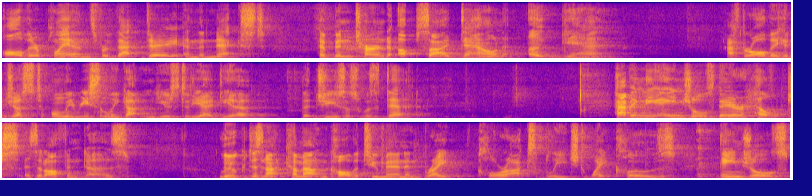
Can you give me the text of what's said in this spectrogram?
all their plans for that day and the next have been turned upside down again. After all, they had just only recently gotten used to the idea that Jesus was dead. Having the angels there helps, as it often does. Luke does not come out and call the two men in bright Clorox bleached white clothes angels,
